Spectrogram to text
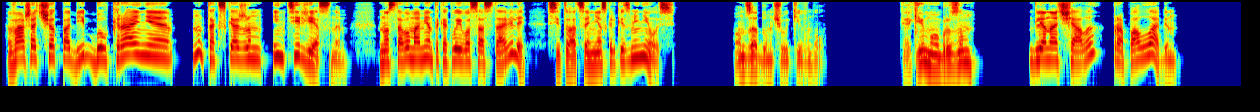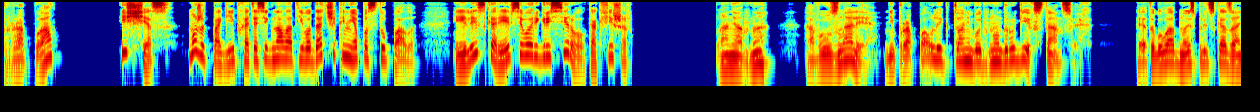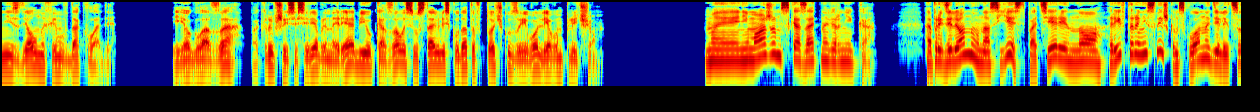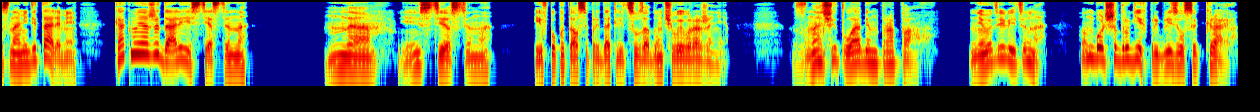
«Ваш отчет по БИП был крайне ну, так скажем, интересным. Но с того момента, как вы его составили, ситуация несколько изменилась». Он задумчиво кивнул. «Каким образом?» «Для начала пропал Лабин». «Пропал?» «Исчез. Может, погиб, хотя сигнала от его датчика не поступало. Или, скорее всего, регрессировал, как Фишер». «Понятно. А вы узнали, не пропал ли кто-нибудь на других станциях? Это было одно из предсказаний, сделанных им в докладе. Ее глаза, покрывшиеся серебряной рябью, казалось, уставились куда-то в точку за его левым плечом. Мы не можем сказать наверняка. Определенно у нас есть потери, но рифтеры не слишком склонны делиться с нами деталями. Как мы и ожидали, естественно. Да, естественно. Ив попытался придать лицу задумчивое выражение. Значит, Лабин пропал. Неудивительно. Он больше других приблизился к краю.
